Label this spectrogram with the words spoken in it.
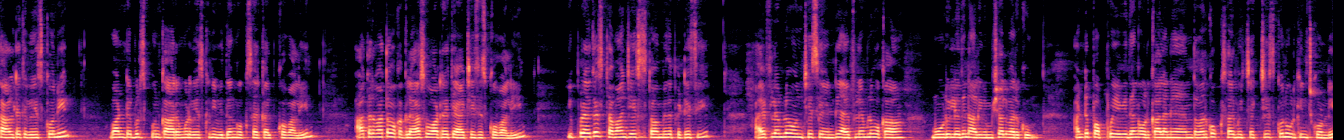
సాల్ట్ అయితే వేసుకొని వన్ టేబుల్ స్పూన్ కారం కూడా వేసుకుని ఈ విధంగా ఒకసారి కలుపుకోవాలి. ఆ తర్వాత ఒక గ్లాస్ వాటర్ అయితే యాడ్ చేసేసుకోవాలి. ఇప్పుడైతే స్టవ్ ఆన్ చేసి స్టవ్ మీద పెట్టేసి హై ఫ్లేమ్లో ఉంచేసేయండి. హై ఫ్లేమ్లో ఒక మూడు లేదా నాలుగు నిమిషాల వరకు. అంటే పప్పు ఏ విధంగా ఉడకాలనేంత వరకు ఒకసారి మీరు చెక్ చేసుకొని ఉడికించుకోండి.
